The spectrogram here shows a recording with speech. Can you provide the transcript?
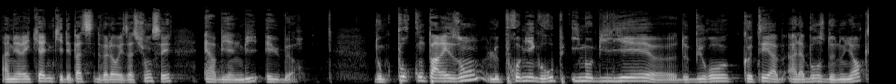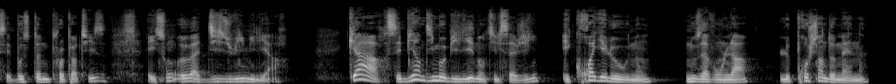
américaines qui dépassent cette valorisation, c'est Airbnb et Uber. Donc pour comparaison, le premier groupe immobilier euh, de bureaux coté à, à la bourse de New York, c'est Boston Properties, et ils sont eux à 18 milliards. Car c'est bien d'immobilier dont il s'agit, et croyez-le ou non, nous avons là le prochain domaine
